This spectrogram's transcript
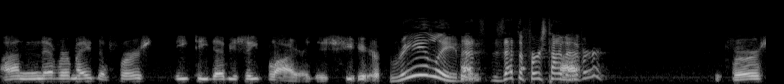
I never made the first DTWC flyer this year. Really? That's is that the first time Uh, ever? First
